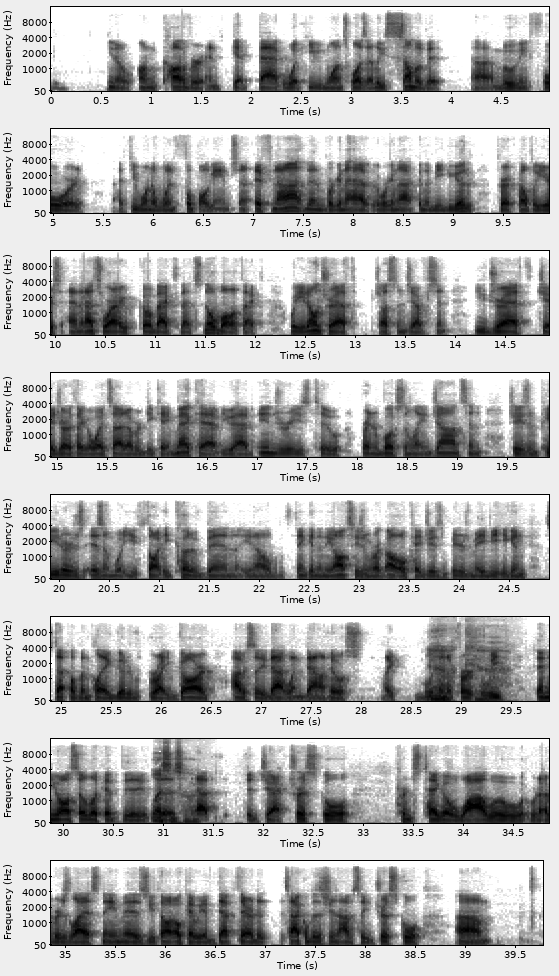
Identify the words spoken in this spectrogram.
you know, uncover and get back what he once was, at least some of it, uh, moving forward. If you want to win football games, if not, then we're gonna have we're not to be good for a couple years. And that's where I go back to that snowball effect, where you don't draft Justin Jefferson, you draft J.J. Arcega-Whiteside over DK Metcalf. You have injuries to Brandon Brooks and Lane Johnson. Jason Peters isn't what you thought he could have been. You know, thinking in the offseason, we're like, oh, okay, Jason Peters, maybe he can step up and play a good right guard. Obviously, that went downhill like within Yeah, the first God. week. Then you also look at the, the, depth, the Jack Driscoll, Prince Tega Wanogho, whatever his last name is. You thought, okay, we have depth there at the tackle position. Obviously, Driscoll um,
